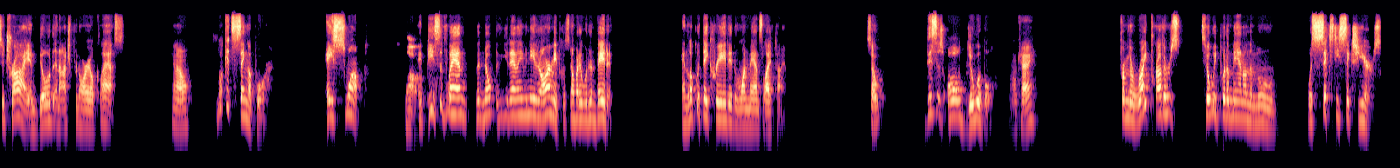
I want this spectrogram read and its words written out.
to try and build an entrepreneurial class. You know, look at Singapore, a swamp Wow. a piece of land that no, you don't even need an army because nobody would invade it. And look what they created in one man's lifetime. So this is all doable, okay? From the Wright brothers till we put a man on the moon was 66 years.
